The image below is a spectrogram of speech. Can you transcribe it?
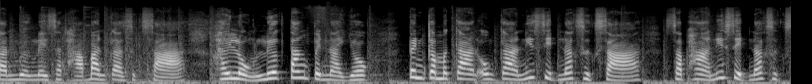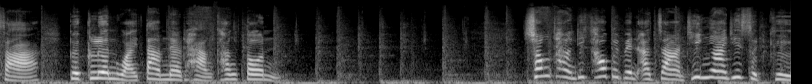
การเมืองในสถาบันการศึกษา ให้หลงเลือกตั้งเป็นนายก เป็นกรรมการองค์การนิสิตนักศึกษา สภานิสิตนักศึกษา เพื่อเคลื่อนไหวตามแนวทางข้างต้นช่องทางที่เข้าไปเป็นอาจารย์ที่ง่ายที่สุดคือ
